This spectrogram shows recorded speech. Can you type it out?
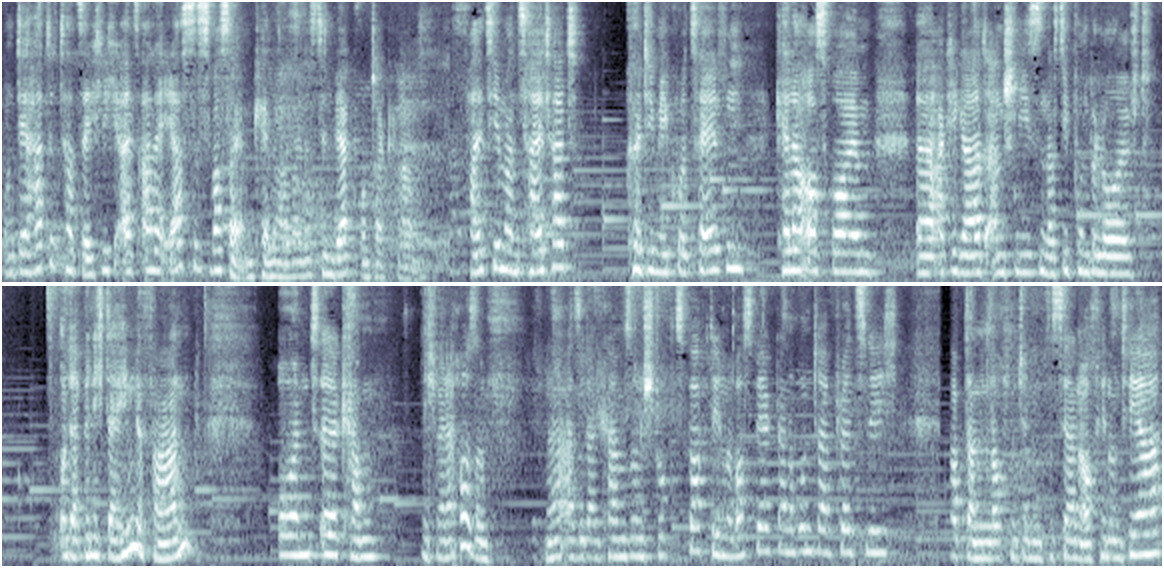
Und der hatte tatsächlich als allererstes Wasser im Keller, weil das den Berg runterkam. Falls jemand Zeit hat, könnt ihr mir kurz helfen? Keller ausräumen, äh, Aggregat anschließen, dass die Pumpe läuft. Und dann bin ich da hingefahren und äh, kam nicht mehr nach Hause. Ne? Also dann kam so ein Sturzbach, den Rossberg dann runter plötzlich. Hab dann noch mit dem Christian auch hin und her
